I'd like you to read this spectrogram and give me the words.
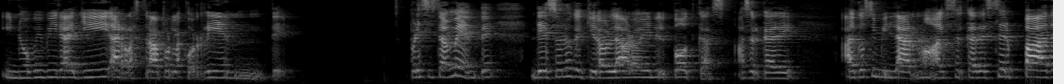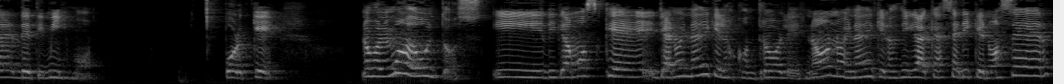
y no vivir allí arrastrada por la corriente. Precisamente de eso es lo que quiero hablar hoy en el podcast, acerca de algo similar, ¿no? Acerca de ser padre de ti mismo. ¿Por qué? Nos volvemos adultos y digamos que ya no hay nadie que los controle, ¿no? No hay nadie que nos diga qué hacer y qué no hacer.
